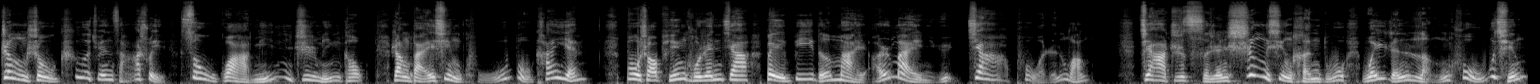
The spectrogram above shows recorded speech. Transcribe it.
征收苛捐杂税，搜刮民脂民膏，让百姓苦不堪言。不少贫苦人家被逼得卖儿卖女，家破人亡。加之此人生性狠毒，为人冷酷无情，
